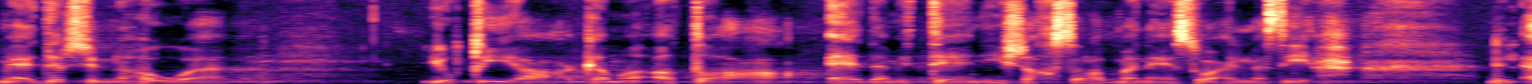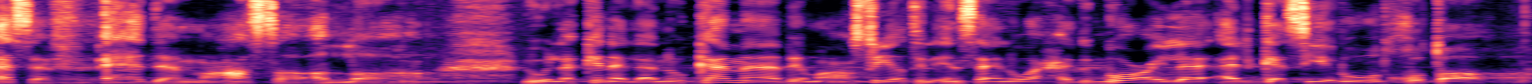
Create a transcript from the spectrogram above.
ما قدرش إن هو يطيع كما أطاع آدم الثاني شخص ربنا يسوع المسيح. للأسف آدم عصى الله. يقول لك هنا لأنه كما بمعصية الإنسان الواحد جعل الكثيرون خطاة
